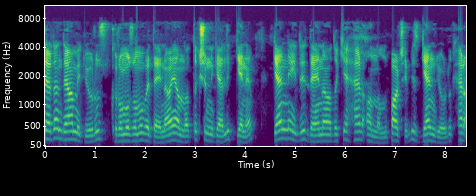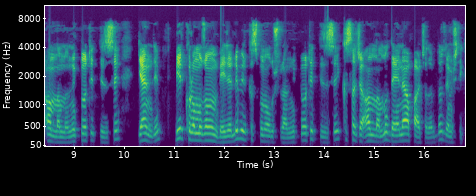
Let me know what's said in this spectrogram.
yerden devam ediyoruz. Kromozomu ve DNA'yı anlattık. Şimdi geldik gene. Gen neydi? DNA'daki her anlamlı parçayı biz gen diyorduk. Her anlamlı nükleotit dizisi gendi. Bir kromozomun belirli bir kısmını oluşturan nükleotit dizisi kısaca anlamlı DNA parçalarıdır demiştik.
